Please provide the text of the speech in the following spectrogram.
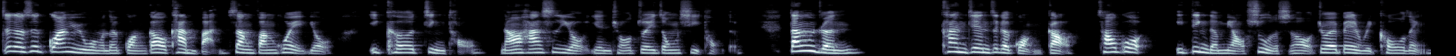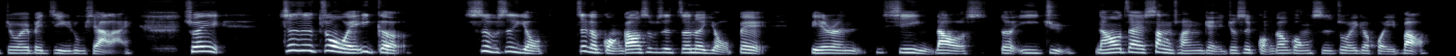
这个是关于我们的广告看板上方会有一颗镜头，然后它是有眼球追踪系统的。当人看见这个广告超过一定的秒数的时候，就会被 recording，就会被记录下来。所以，这是作为一个是不是有这个广告是不是真的有被别人吸引到的依据，然后再上传给就是广告公司做一个回报。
